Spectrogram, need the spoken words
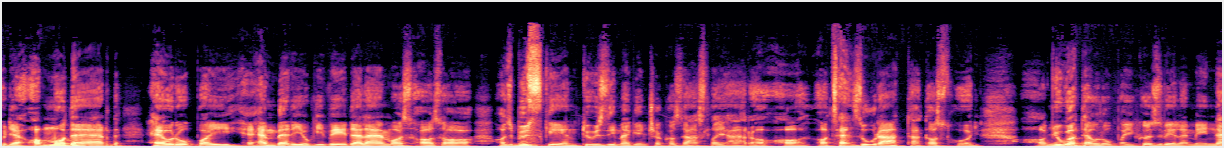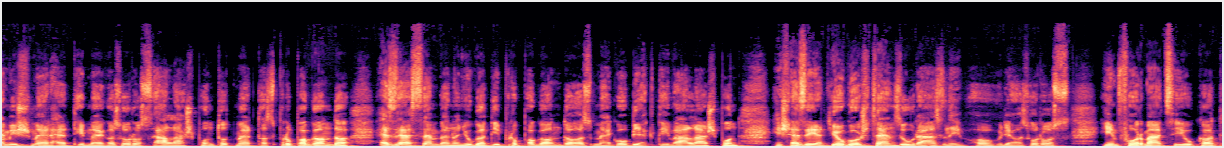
Ugye a modern európai emberi jogi védelem az, az, a, az büszkén tűzi megint csak az zászlajára a, a cenzúrát, tehát azt, hogy a nyugat-európai közvélemény nem ismerheti meg az orosz álláspontot, mert az propaganda, ezzel szemben a nyugati propaganda az meg objektív álláspont, és ezért jogos cenzúrázni a, ugye az orosz információkat.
